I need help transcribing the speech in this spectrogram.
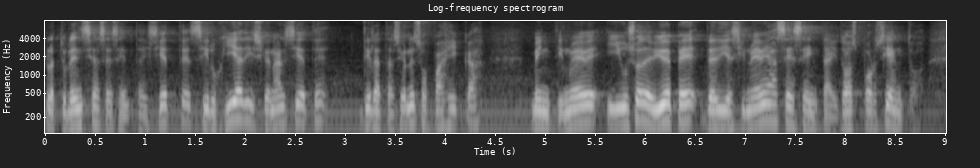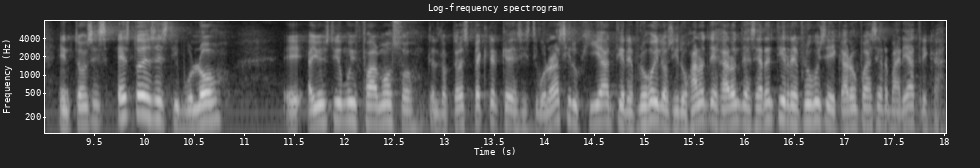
flatulencia 67, cirugía adicional 7, dilatación esofágica 29 y uso de BioEP de 19 a 62%. Entonces, esto desestimuló, eh, hay un estudio muy famoso del doctor Specter que desestimuló la cirugía antirreflujo y los cirujanos dejaron de hacer antirreflujo y se dedicaron fue a hacer bariátrica.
